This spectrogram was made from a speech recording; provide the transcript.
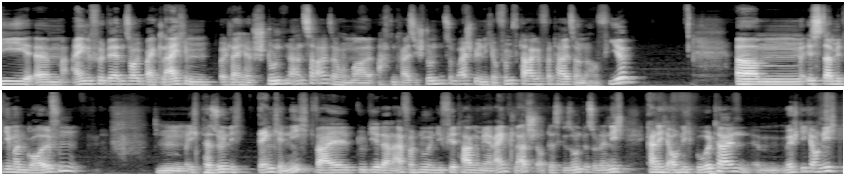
die ähm, eingeführt werden soll bei, gleichem, bei gleicher Stundenanzahl, sagen wir mal 38 Stunden zum Beispiel, nicht auf fünf Tage verteilt, sondern auf vier. Ähm, ist damit jemandem geholfen? Hm, ich persönlich denke nicht, weil du dir dann einfach nur in die vier Tage mehr reinklatscht. Ob das gesund ist oder nicht, kann ich auch nicht beurteilen, ähm, möchte ich auch nicht.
